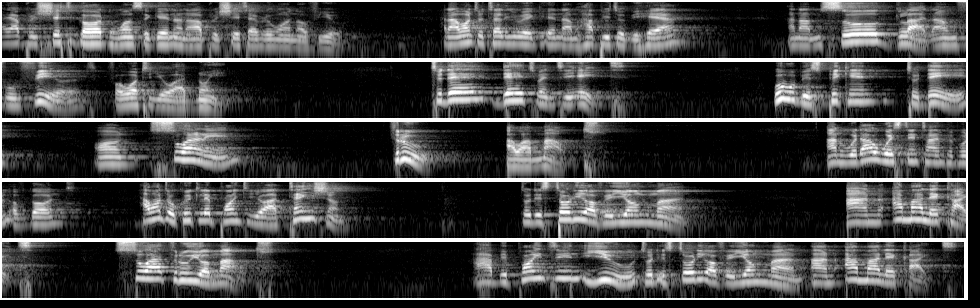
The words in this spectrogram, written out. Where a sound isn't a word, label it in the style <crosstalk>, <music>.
I appreciate God once again and I appreciate every one of you. And I want to tell you again, I'm happy to be here. And I'm so glad I'm fulfilled for what you are doing. Today, day 28, we will be speaking today on swearing through our mouth. And without wasting time, people of God, I want to quickly point your attention to the story of a young man, an Amalekite, swore through your mouth. I'll be pointing you to the story of a young man, an Amalekite,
